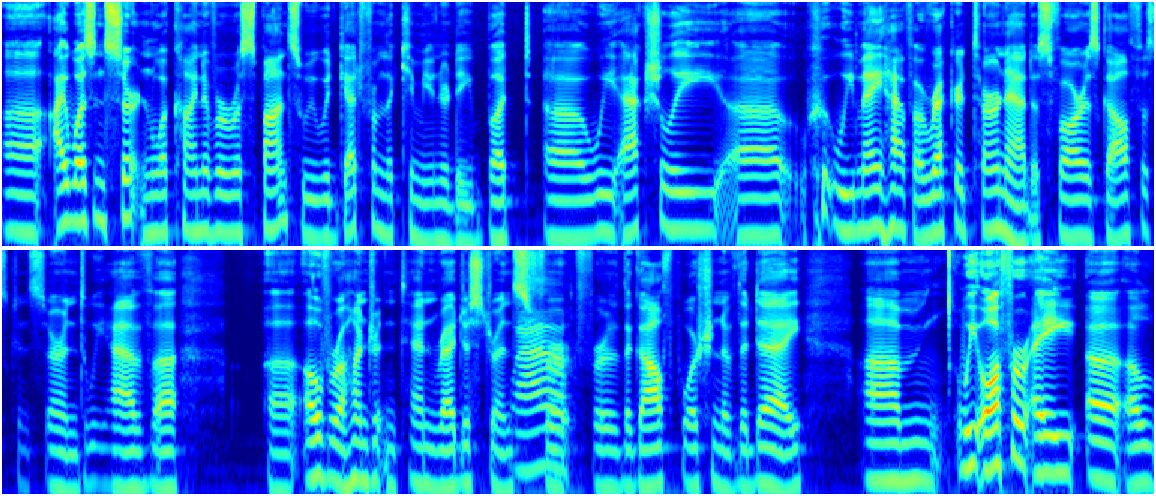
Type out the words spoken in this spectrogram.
uh, I wasn't certain what kind of a response we would get from the community, but uh, we actually uh, we may have a record turnout as far as golf is concerned. We have uh, over 110 registrants wow. for, for the golf portion of the day. Um, we offer a, a, a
